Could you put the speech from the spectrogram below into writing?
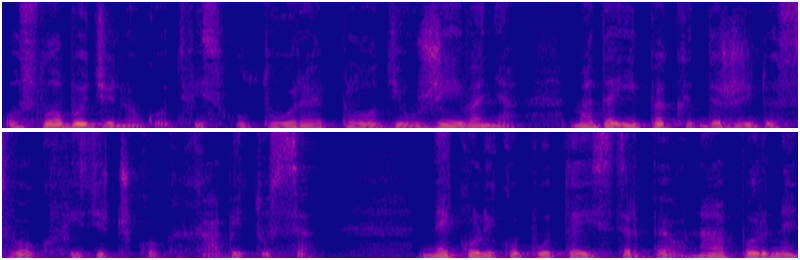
oslobođenog od fiskulture, plod je uživanja, mada ipak drži do svog fizičkog habitusa. Nekoliko puta istrpeo naporne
